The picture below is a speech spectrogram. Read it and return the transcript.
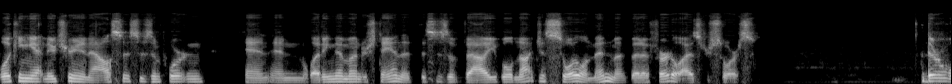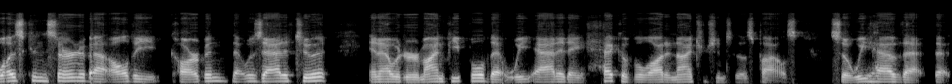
Looking at nutrient analysis is important and, and letting them understand that this is a valuable, not just soil amendment, but a fertilizer source. There was concern about all the carbon that was added to it, and I would remind people that we added a heck of a lot of nitrogen to those piles. So we have that, that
